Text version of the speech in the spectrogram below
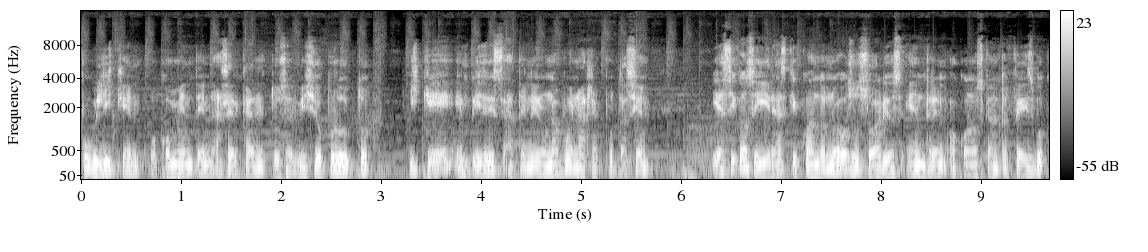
publiquen o comenten acerca de tu servicio o producto y que empieces a tener una buena reputación. Y así conseguirás que cuando nuevos usuarios entren o conozcan tu Facebook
